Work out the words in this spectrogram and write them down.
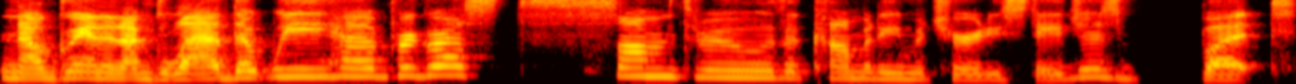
now, granted, I'm glad that we have progressed some through the comedy maturity stages, but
